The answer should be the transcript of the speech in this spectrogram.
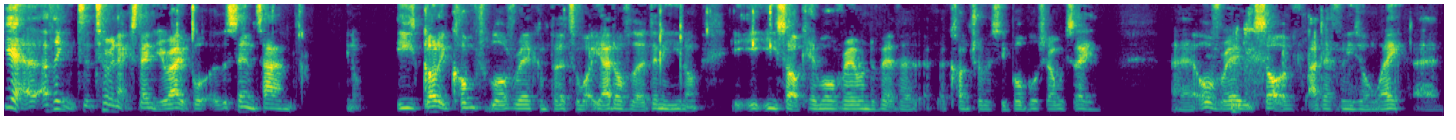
Yeah, I think to, to an extent you're right, but at the same time, you know, he's got it comfortable over here compared to what he had over there, didn't he? You know, he, he sort of came over here under a bit of a, a controversy bubble, shall we say. Uh, over here, he sort of had definitely his own way. Um,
